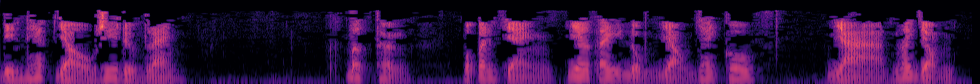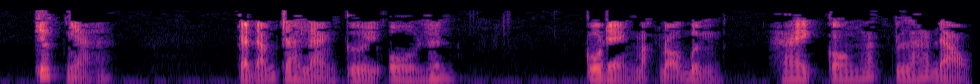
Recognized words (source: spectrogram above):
đi nép vào ria đường làng. Bất thần, một anh chàng giơ tay đụng vào vai cô, và nói giọng chất nhã. Cả đám trai làng cười ồ lên. Cô đèn mặt đỏ bừng, hai con mắt lá đào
